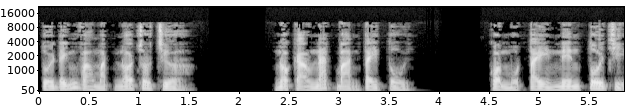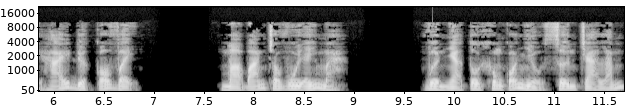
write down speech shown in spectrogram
Tôi đánh vào mặt nó cho chừa. Nó cào nát bàn tay tôi. Còn một tay nên tôi chỉ hái được có vậy. Mà bán cho vui ấy mà. Vườn nhà tôi không có nhiều sơn trà lắm.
